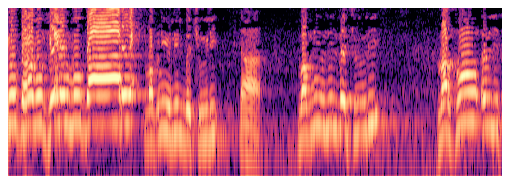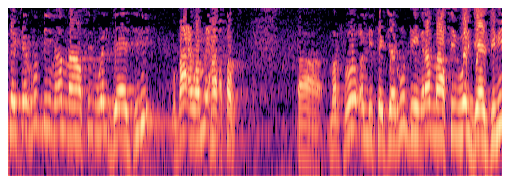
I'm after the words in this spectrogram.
yudrabu ficlu mudaaric mabniyu lilmajuuli mabniyu lilmajuuli marfuucu litajarubi min annaasib waljaazibi mudaaric waa mucrab asagu marfuucu litajarubihi min annaasib waljaazibi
